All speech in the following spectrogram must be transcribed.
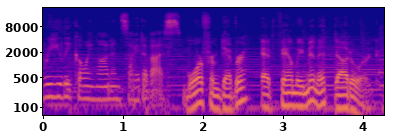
really going on inside of us. More from Debra at FamilyMinute.org.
